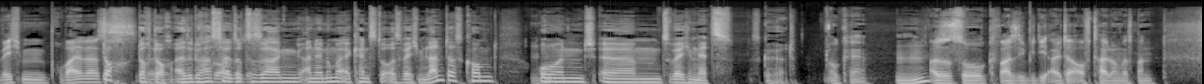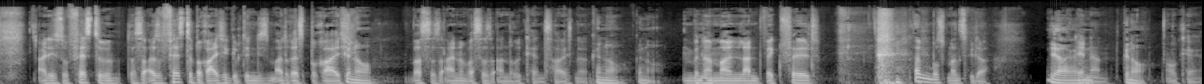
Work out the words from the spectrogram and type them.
welchem Provider das Doch, doch, äh, doch. Also du hast halt sozusagen an der Nummer erkennst du, aus welchem Land das kommt Mhm. und ähm, zu welchem Netz es gehört. Okay. Mhm. Also es ist so quasi wie die alte Aufteilung, dass man eigentlich so feste, dass es also feste Bereiche gibt in diesem Adressbereich, Genau, was das eine und was das andere kennzeichnet. genau, genau. Und wenn dann mal ein Land wegfällt, dann muss man es wieder. Ja, ähm, Ändern. Genau. Okay.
